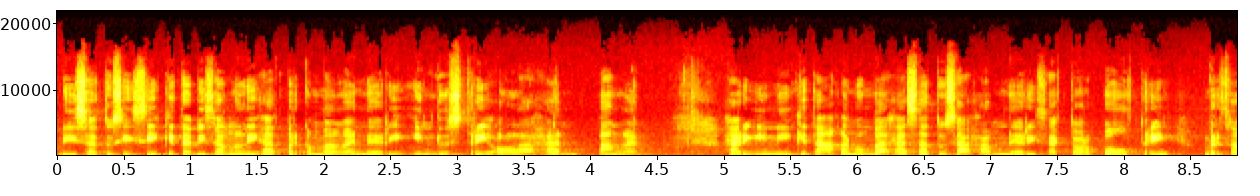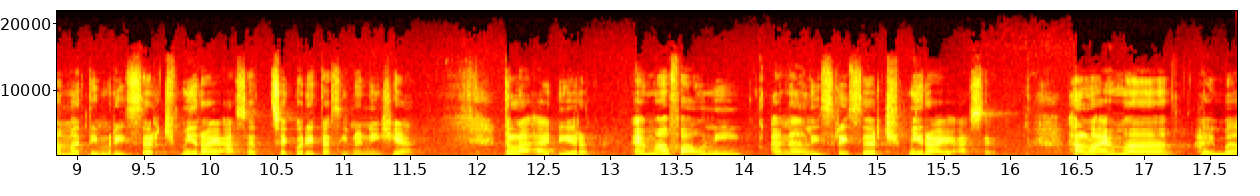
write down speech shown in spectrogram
Di satu sisi, kita bisa melihat perkembangan dari industri olahan pangan. Hari ini kita akan membahas satu saham dari sektor poultry bersama tim research Mirai Aset Sekuritas Indonesia. Telah hadir Emma Fauni, analis research Mirai Aset. Halo Emma. Hai Mbak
